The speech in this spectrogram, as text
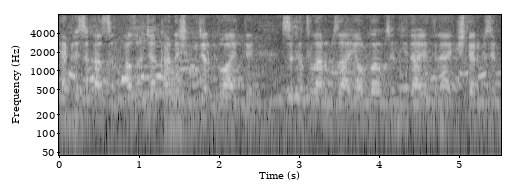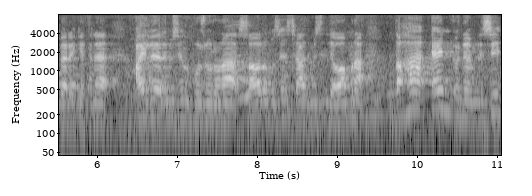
Hepinizi katsın. Az önce kardeşim güzel bir dua etti. Sıkıntılarımıza, yavrularımızın hidayetine, işlerimizin bereketine, ailelerimizin huzuruna, sağlığımızın, sıhhatimizin devamına, daha en önemlisi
